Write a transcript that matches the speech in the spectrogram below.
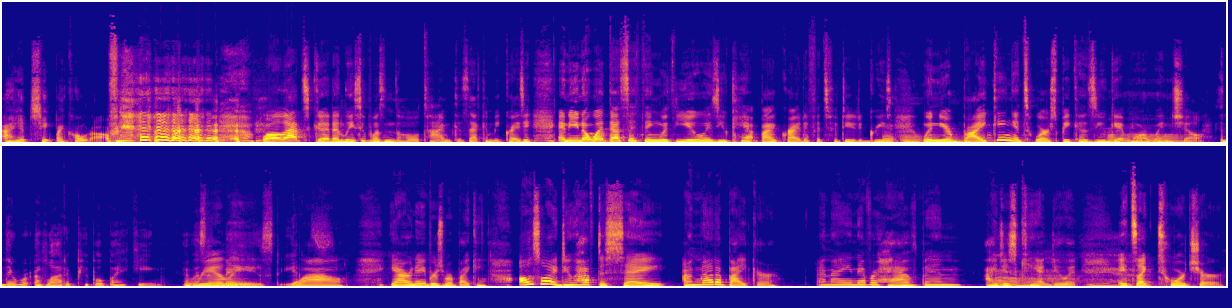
I had to take my coat off. Well, that's good. At least it wasn't the whole time because that can be crazy. And you know what? That's the thing with you is you can't bike ride if it's 50 degrees. when you're biking, it's worse because you get more wind oh. chill. and there were a lot of people biking. I was Really? amazed. Yes. Wow. Yeah, our neighbors were biking. Also, I do have to say, I'm not a biker, and I never have been. I just can't do it. It's like torture.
